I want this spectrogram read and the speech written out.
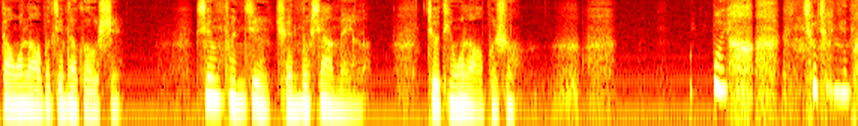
当我老婆见到狗时，兴奋劲儿全都吓没了。就听我老婆说。不要！求求你们，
